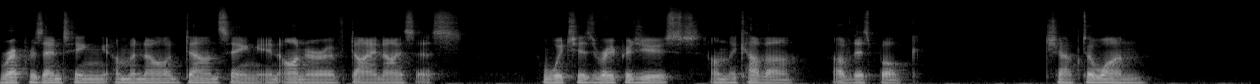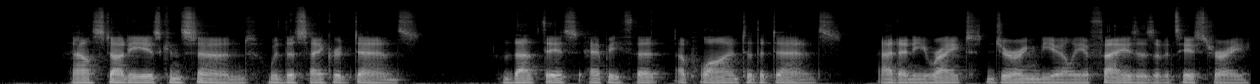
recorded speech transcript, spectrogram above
representing a Maenad dancing in honor of Dionysus, which is reproduced on the cover of this book. Chapter 1 Our study is concerned with the sacred dance, that this epithet applied to the dance, at any rate during the earlier phases of its history,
